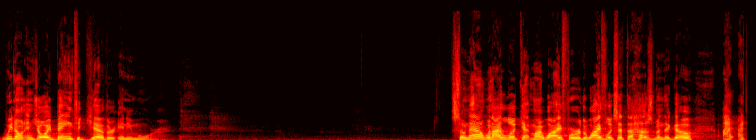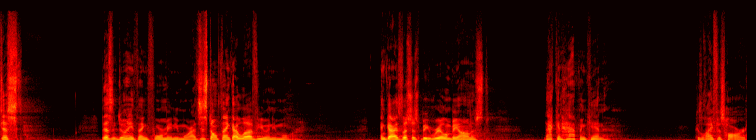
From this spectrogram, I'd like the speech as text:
we don't enjoy being together anymore. So now, when I look at my wife or the wife looks at the husband, they go, I, I just, doesn't do anything for me anymore. I just don't think I love you anymore. And guys, let's just be real and be honest. That can happen, can it? Because life is hard.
